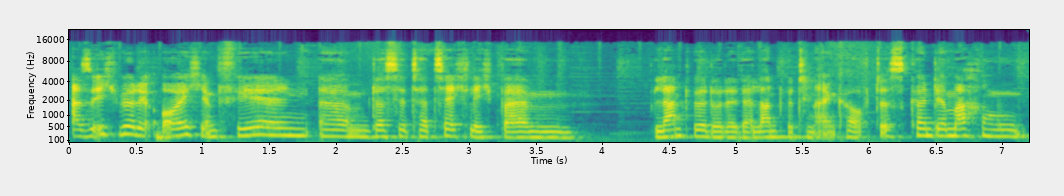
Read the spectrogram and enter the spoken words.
Also ich würde euch empfehlen, ähm, dass ihr tatsächlich beim Landwirt oder der Landwirtin einkauft. Das könnt ihr machen,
